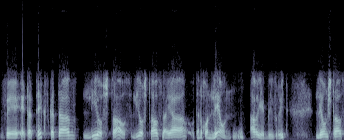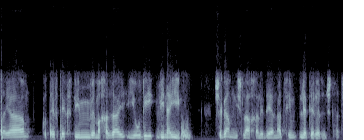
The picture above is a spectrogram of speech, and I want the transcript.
ואת הטקסט כתב ליאו שטראוס. ליאו שטראוס היה, יותר נכון, ליאון, אריה בעברית, ליאון שטראוס היה כותב טקסטים ומחזאי יהודי וינאי, שגם נשלח על ידי הנאצים לטרזנשטט.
